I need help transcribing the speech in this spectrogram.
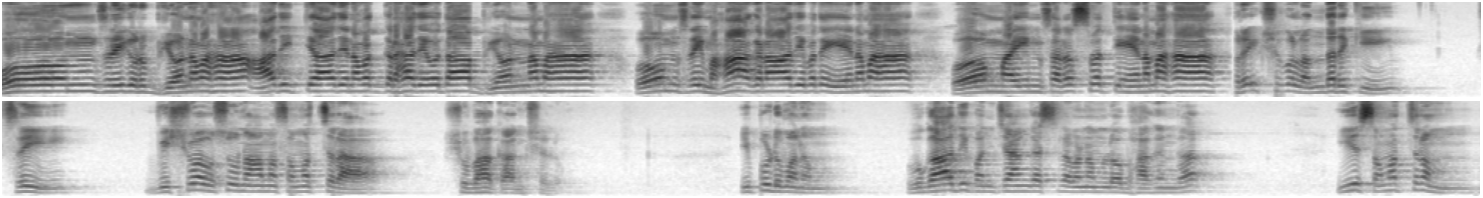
ఓం శ్రీ గురుభ్యో నమ ఆదిత్యాది నవగ్రహ దేవతాభ్యో నమ ఓం శ్రీ మహాగణాధిపతయే నమ ఓం ఐం సరస్వత్యే నమ ప్రేక్షకులందరికీ శ్రీ విశ్వ వసునామ సంవత్సర శుభాకాంక్షలు. ఇప్పుడు మనం ఉగాది పంచాంగ శ్రవణంలో భాగంగా ఈ సంవత్సరం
